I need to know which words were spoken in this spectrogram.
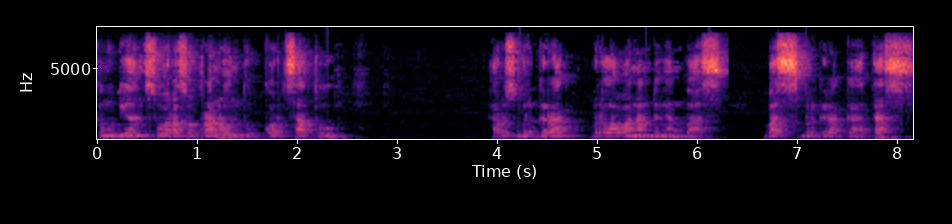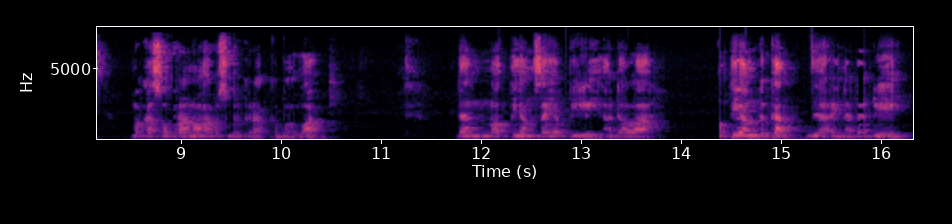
Kemudian suara soprano untuk chord 1 harus bergerak berlawanan dengan bass. Bass bergerak ke atas, maka soprano harus bergerak ke bawah. Dan not yang saya pilih adalah not yang dekat dari nada D,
